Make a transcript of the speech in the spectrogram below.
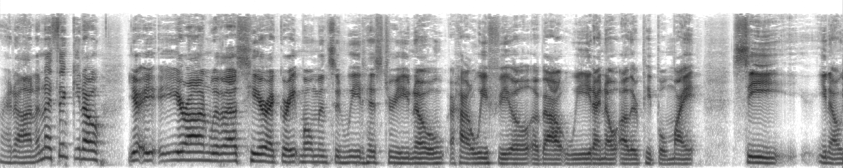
Right on. And I think, you know, you're, you're on with us here at Great Moments in Weed History. You know how we feel about weed. I know other people might see, you know,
